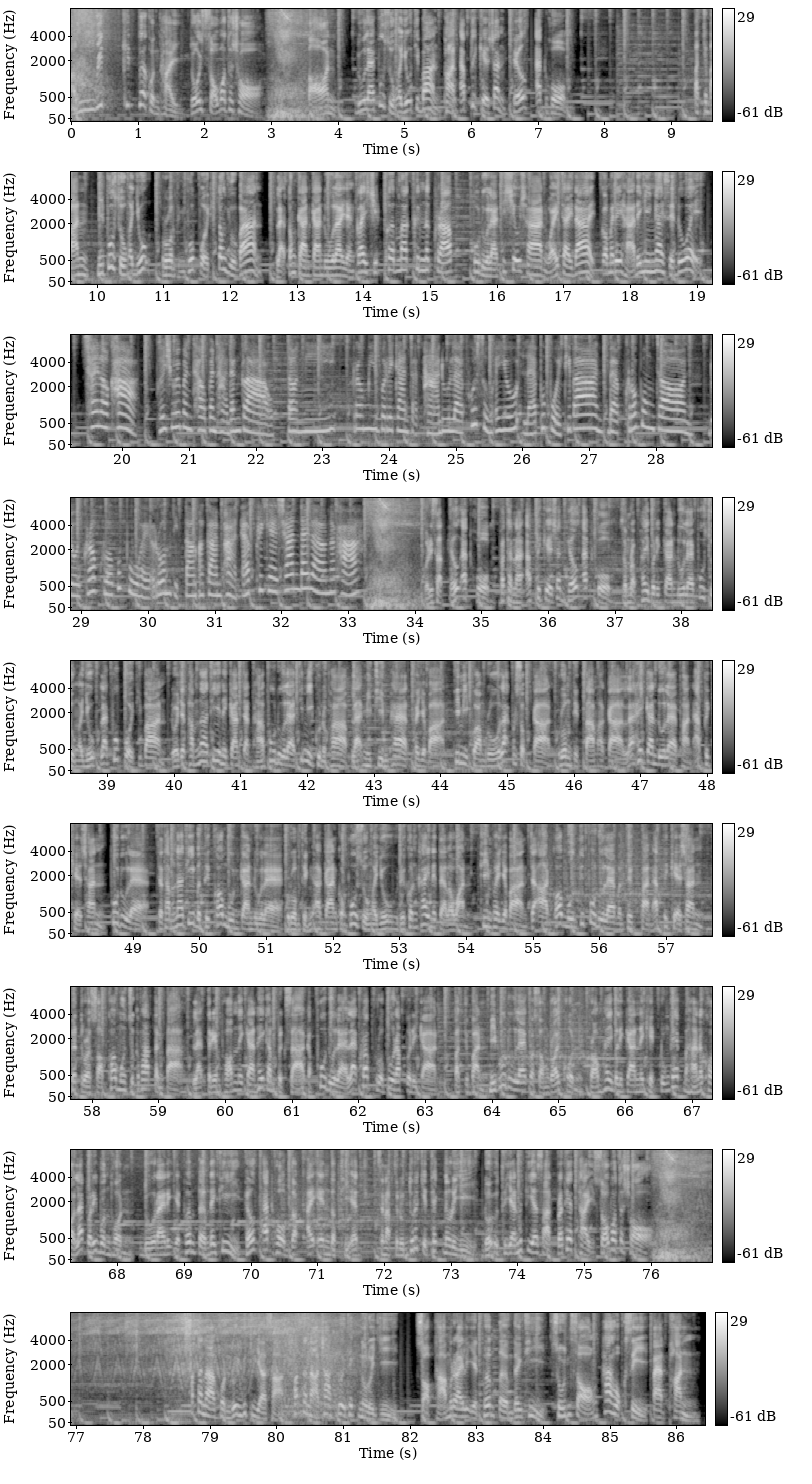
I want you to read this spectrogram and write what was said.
ลังวิทย์ คิดเพื่อคนไทย โดย สวทช ตอน ดูแลผู้สูงอายุที่บ้านผ่านแอปพลิเคชัน Health at Home ปัจจุบันมีผู้สูงอายุรวมถึงผู้ป่วยที่ต้องอยู่บ้าน และต้องการการดูแลอย่างใกล้ชิดเพิ่มมากขึ้นนะครับ ผู้ดูแลที่เชี่ยวชาญไว้ใจได้ ก็ไม่ได้หาได้ง่าย ๆ เสียด้วย ใช่แล้วค่ะ เพื่อช่วยบรรเทาปัญหาดังกล่าวตอนนี้เรามีบ ริการจัดหาดูแลผู้สูงอายุและผู้ป่วยที่บ้าน แบบครบวงจร โดยครอบครัวผู้ป่วยร่วมติดตามอาการผ่านแอปพลิเคชันได้แล้วนะคะ บริษัท Health at Home พัฒนาแอปพลิเคชัน Health at Home สำหรับให้บริการดูแลผู้สูงอายุและผู้ป่วยที่บ้าน โดยจะทำหน้าที่ในการจัดหาผู้ดูแลที่มีคุณภาพ และมีทีมแพทย์พยาบาล ที่มีความรู้และประสบการณ์ ร่วมติดตามอาการ และให้การดูแลผ่านแอปพลิเคชัน ผู้ดูแลจะทำหน้าที่บันทึกข้อมูลการดูแล รวมถึงอาการของผู้สูงอายุ หรือคนไข้ในแต่ละวัน ทีมพยาบาลจะอ่านข้อมูลที่ผู้ดูแลบันทึกผ่านแอปพลิเคชัน เพื่อตรวจสอบข้อมูลสุขภาพต่าง ๆ และเตรียมพร้อมในการให้คำปรึกษากับผู้ดูแลและครอบครัวผู้รับบริการ ปัจจุบันมีผู้ดูแลกว่า 200 คน พร้อมให้บริการในเขตกรุงเทพมหานครและปริมณฑลดูรายละเอียดเพิ่มเติมได้ที่ healthathome.in.th สนับสนุนธุรกิจเทคโนโลยี โดยอุทยานวิทยาศาสตร์ประเทศไทย สวทช พัฒนาคนด้วยวิทยาศาสตร์ พัฒนาชาติด้วยเทคโนโลยี สอบถามรายละเอียดเพิ่มเติมได้ที่ 02 564 8000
